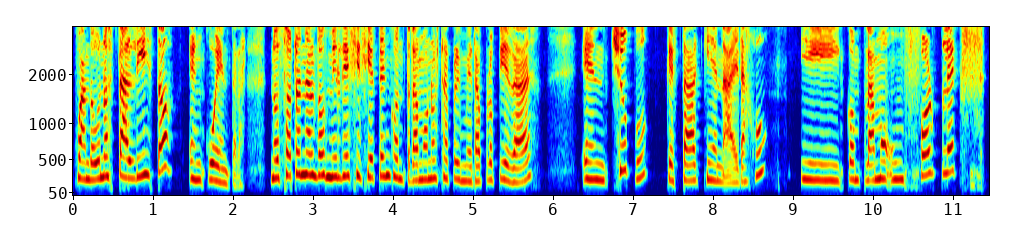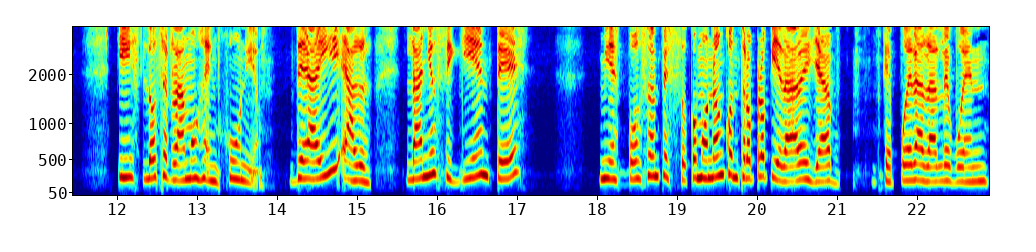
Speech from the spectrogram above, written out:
Cuando uno está listo, encuentra. Nosotros en el 2017 encontramos nuestra primera propiedad en Chupuk, que está aquí en Idaho y compramos un fourplex y lo cerramos en junio. De ahí al año siguiente, mi esposo empezó, como no encontró propiedades ya que pueda darle buena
